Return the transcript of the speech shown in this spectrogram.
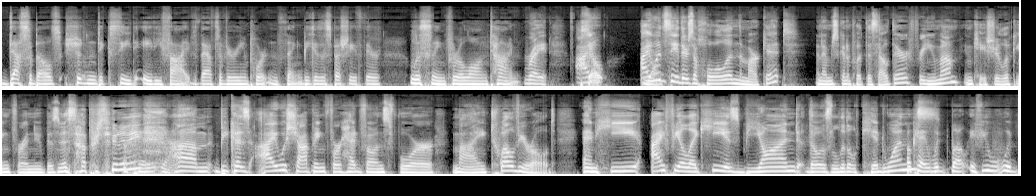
decibels shouldn't exceed 85 that's a very important thing because especially if they're listening for a long time. Right. So, I I yeah. would say there's a hole in the market, and I'm just going to put this out there for you, mom, in case you're looking for a new business opportunity. Okay, yeah. Um, because I was shopping for headphones for my 12 year old, and he, I feel like he is beyond those little kid ones. Okay, would, well, if you would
